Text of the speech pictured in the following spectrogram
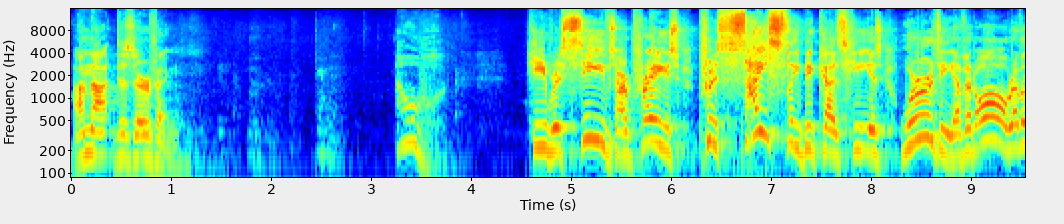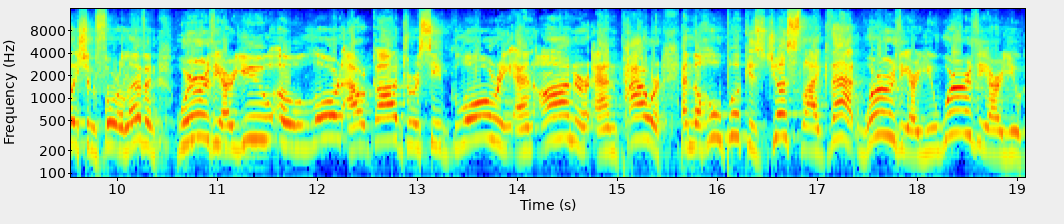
I'm not deserving? No. He receives our praise precisely because he is worthy of it all. Revelation 4:11, "Worthy are you, O Lord, our God, to receive glory and honor and power." And the whole book is just like that. Worthy are you, worthy are you,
